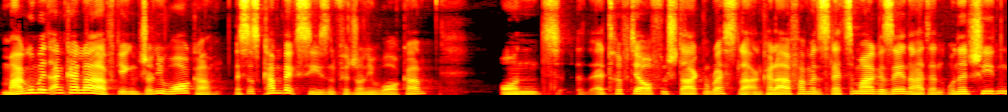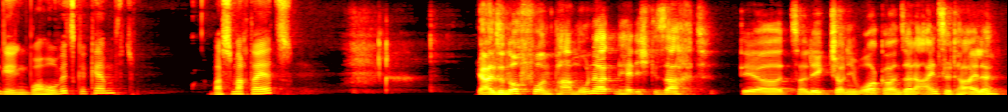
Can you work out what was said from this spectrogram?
Magomed Ankalav gegen Johnny Walker. Es ist Comeback-Season für Johnny Walker. Und er trifft ja auf einen starken Wrestler. Ankalaev haben wir das letzte Mal gesehen, da hat er unentschieden gegen Bohowitz gekämpft. Was macht er jetzt? Ja, also noch vor ein paar Monaten hätte ich gesagt, der zerlegt Johnny Walker in seine Einzelteile.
